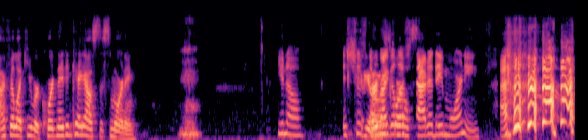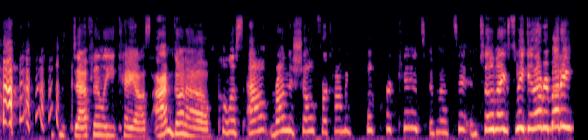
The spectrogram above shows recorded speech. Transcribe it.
I feel like you were coordinating chaos this morning. You know, it's just Hey, a regular squirrels. Saturday morning. definitely chaos. I'm gonna pull us out, run the show for comic book for kids, and that's it. Until next week, and everybody.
